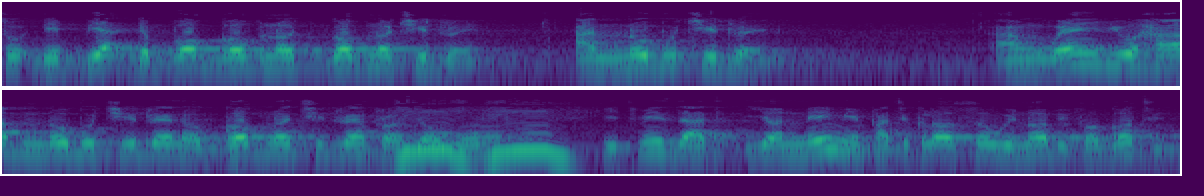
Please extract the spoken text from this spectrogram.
so they bear, they bore governor, governor children and noble children. And when you have noble children or governor children from your womb, mm-hmm. it means that your name in particular also will not be forgotten.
